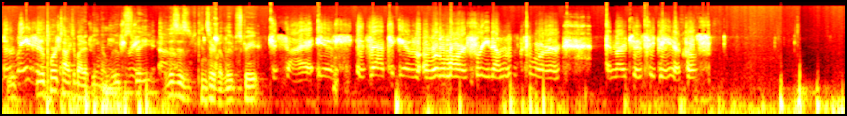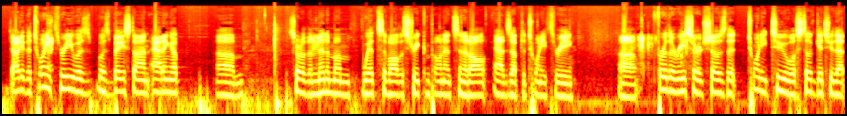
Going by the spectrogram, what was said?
The Your, reason your report talked about it being a loop street. uh, This is considered a loop street. Josiah, is, is that to give a little more freedom for emergency vehicles? Dottie, the 23 was was based on adding up um, sort of the minimum widths of all the street components, and it all adds up to 23. Uh, further research shows that 22 will still get you that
